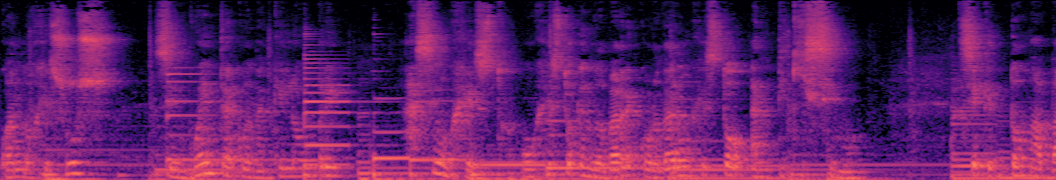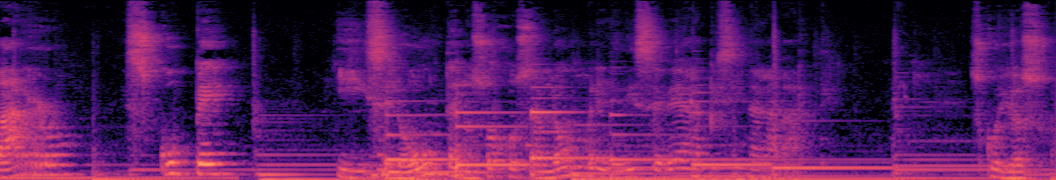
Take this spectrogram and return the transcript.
cuando Jesús se encuentra con aquel hombre, hace un gesto, un gesto que nos va a recordar un gesto antiquísimo. Dice que toma barro, escupe y se lo unta en los ojos al hombre y le dice, ve a la piscina a lavarte. Es curioso,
